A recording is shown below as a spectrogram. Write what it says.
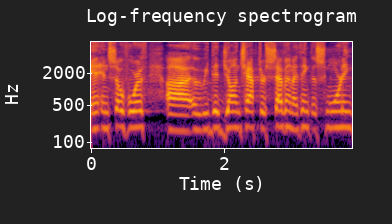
and, and so forth. Uh, we did John chapter 7, I think, this morning.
